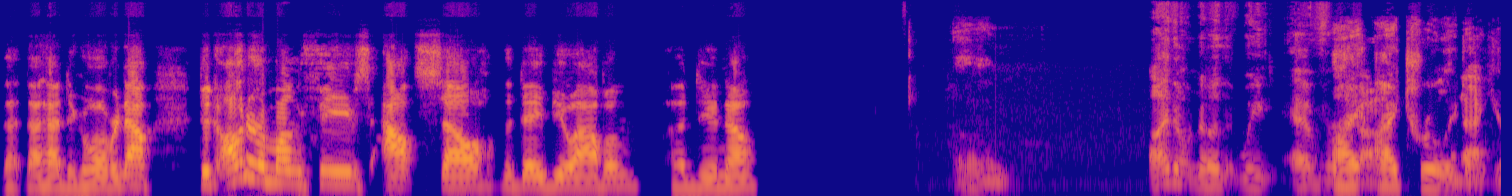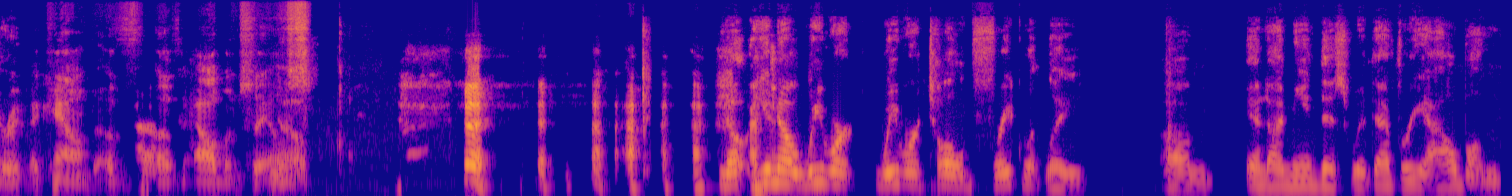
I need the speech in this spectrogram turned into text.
that that had to go over. Now, did Honor Among Thieves outsell the debut album? Uh, do you know? Um, I don't know that we ever got I, I truly an don't. know. accurate account of, of album sales. No, you know, we were we were told frequently, um, and I mean this with every album,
